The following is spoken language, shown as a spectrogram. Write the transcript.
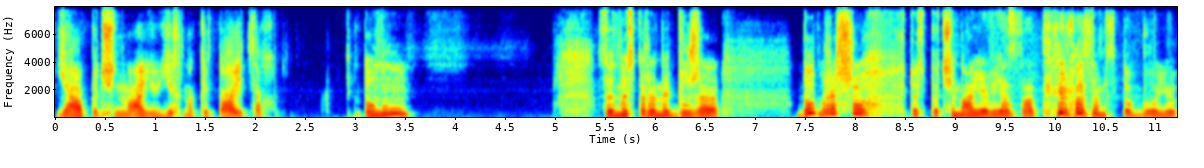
я починаю їх на китайцях. Тому, з одної сторони, дуже добре, що хтось починає в'язати разом з тобою.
